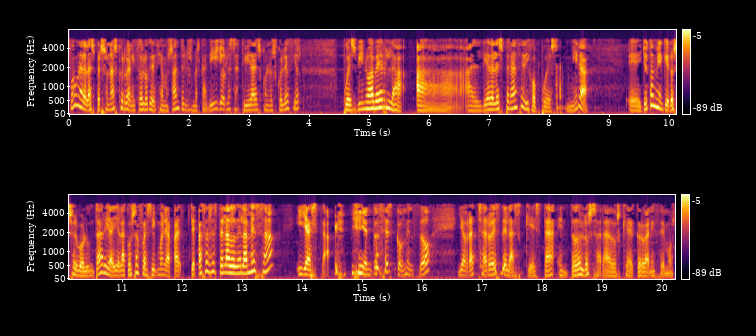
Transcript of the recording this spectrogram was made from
fue una de las personas que organizó lo que decíamos antes, los mercadillos, las actividades con los colegios, pues vino a verla a- al Día de la Esperanza y dijo, pues mira, eh, yo también quiero ser voluntaria. Y la cosa fue así, bueno, te pasas a este lado de la mesa y ya está. y entonces comenzó y ahora Charo es de las que está en todos los sarados que, que organicemos.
